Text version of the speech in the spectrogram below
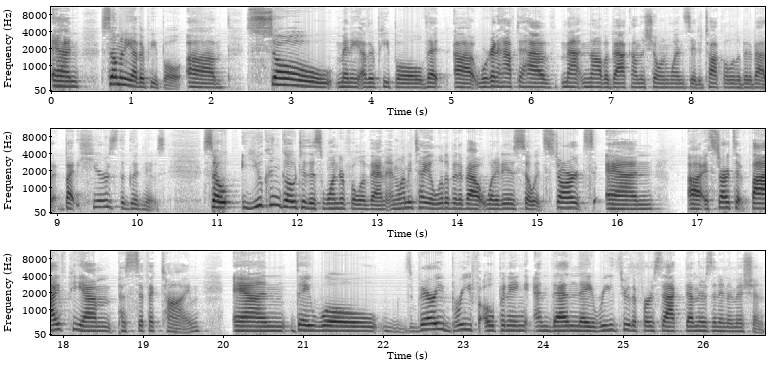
And so many other people. Um, so many other people that uh, we're going to have to have Matt and Navah back on the show on Wednesday to talk a little bit about it. But here's the good news. So you can go to this wonderful event, and let me tell you a little bit about what it is. So it starts and uh, it starts at 5 p.m. Pacific time, and they will very brief opening, and then they read through the first act. Then there's an intermission.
